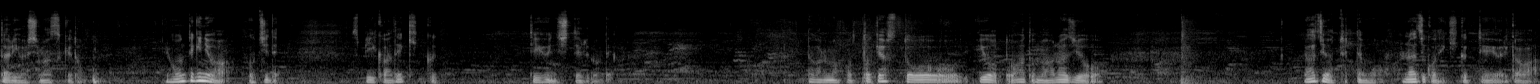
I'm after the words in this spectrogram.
たりはしますけど。基本的にはうちでスピーカーで聞くっていうふうにしてるので。だからまあポッドキャスト用とあとまあラジオ。ラジオって言ってもラジコで聞くっていうよりかは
